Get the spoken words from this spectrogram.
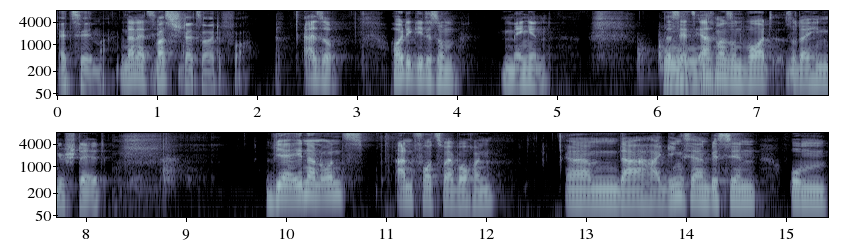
Erzähl mal. Dann erzähl Was stellst du heute vor? Also, heute geht es um Mengen. Das ist jetzt uh. erstmal so ein Wort so dahingestellt. Wir erinnern uns an vor zwei Wochen, ähm, da ging es ja ein bisschen um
